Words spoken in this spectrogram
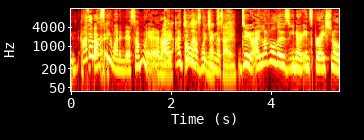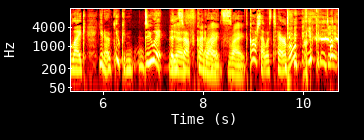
one. Oh, there All must right. be one in there somewhere. Right. I, I do I'll love watching this. time. Do I love all those you know inspirational like you know you can do it and Yes, stuff kind of right, quotes. right. Gosh, that was terrible. You can do it.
